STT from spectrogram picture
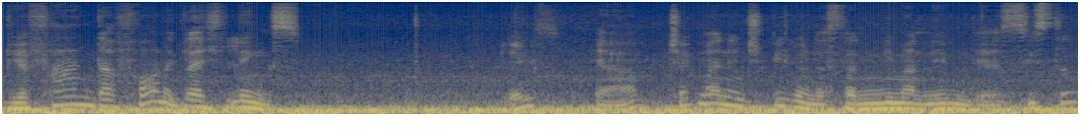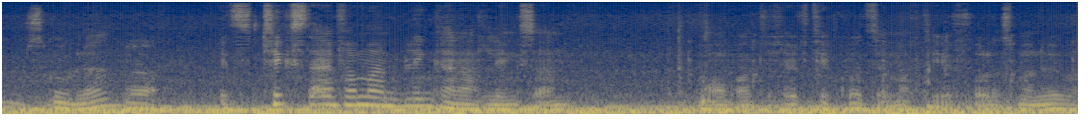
wir fahren da vorne gleich links. Links? Ja, check mal in den Spiegeln, dass da niemand neben dir ist. Siehst du? Ist gut, ne? Ja. Jetzt tickst du einfach mal einen Blinker nach links an. Oh, warte, ich helfe dir kurz. Er macht hier voll das Manöver.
